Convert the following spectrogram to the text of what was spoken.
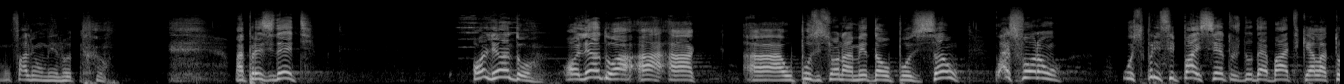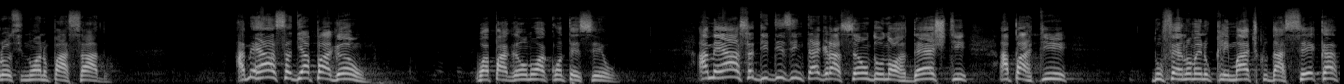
Não fale um minuto, não. Mas, presidente, olhando, olhando a, a, a, o posicionamento da oposição, quais foram os principais centros do debate que ela trouxe no ano passado? Ameaça de apagão. O apagão não aconteceu. Ameaça de desintegração do Nordeste a partir do fenômeno climático da seca,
